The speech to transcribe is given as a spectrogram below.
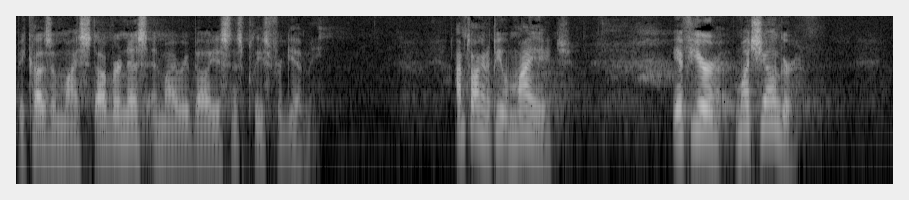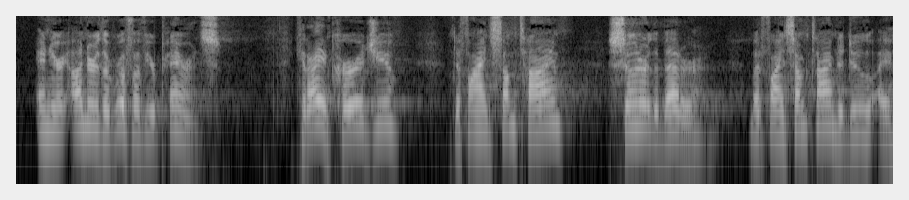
because of my stubbornness and my rebelliousness. Please forgive me. I'm talking to people my age. If you're much younger and you're under the roof of your parents, can I encourage you to find some time, sooner the better, but find some time to do a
